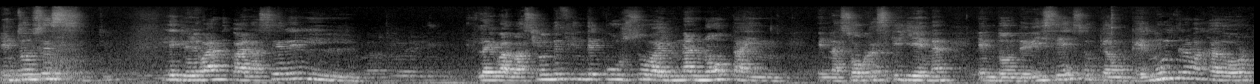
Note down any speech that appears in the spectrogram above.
Entonces, le al hacer el, la evaluación de fin de curso hay una nota en, en las hojas que llenan en donde dice eso, que aunque es muy trabajador,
